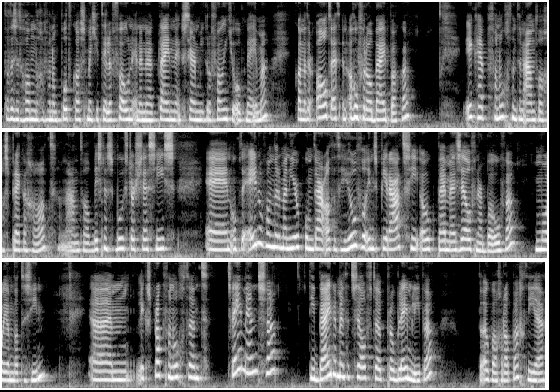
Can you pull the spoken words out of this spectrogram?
Dat is het handige van een podcast met je telefoon en een eh, klein extern microfoontje opnemen. Ik kan het er altijd en overal bij pakken. Ik heb vanochtend een aantal gesprekken gehad, een aantal business booster sessies. En op de een of andere manier komt daar altijd heel veel inspiratie ook bij mijzelf naar boven. Mooi om dat te zien. Ehm, ik sprak vanochtend twee mensen die beide met hetzelfde probleem liepen. Dat is ook wel grappig, die uh,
